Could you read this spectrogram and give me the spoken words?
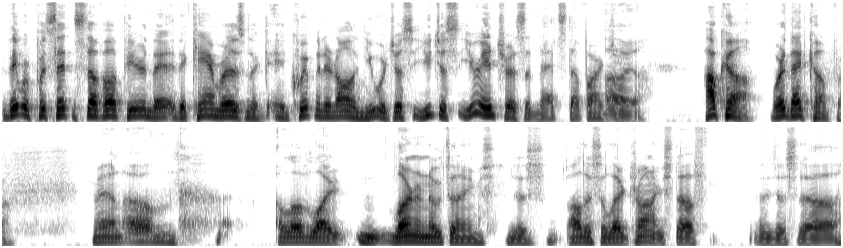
they were put setting stuff up here and the the cameras and the equipment and all, and you were just you just you're interested in that stuff, aren't you? Oh yeah. How come? Where'd that come from? Man, um, I love like learning new things. Just all this electronic stuff. It's just uh,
